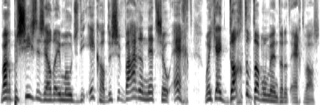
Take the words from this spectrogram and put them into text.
waren precies dezelfde emoties die ik had. Dus ze waren net zo echt. Want jij dacht op dat moment dat het echt was.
